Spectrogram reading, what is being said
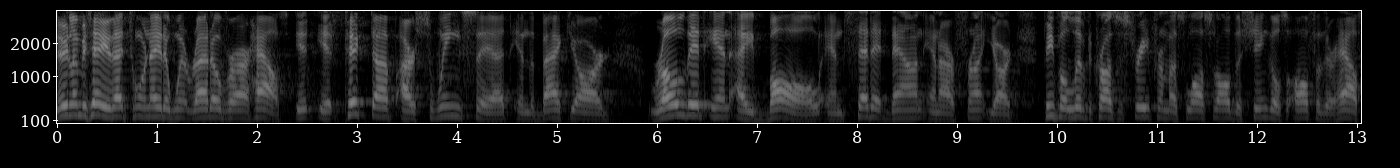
Dude, let me tell you, that tornado went right over our house. It, it picked up our swing set in the backyard, rolled it in a ball, and set it down in our front yard. People lived across the street from us lost all the shingles off of their house.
